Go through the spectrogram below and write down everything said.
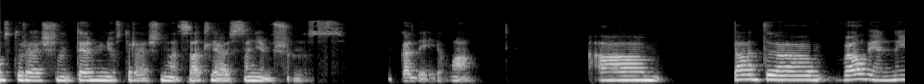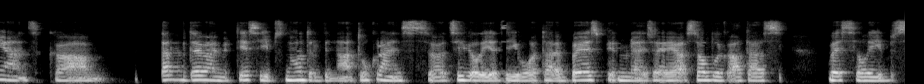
uzturēšana, termiņu uzturēšanās atļaujas saņemšanas gadījumā. Um, tad uh, vēl viena nianse, ka darba devējiem ir tiesības nodarbināt Ukraiņas uh, civiliedzīvotāju bez pirmreizējās obligātās veselības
